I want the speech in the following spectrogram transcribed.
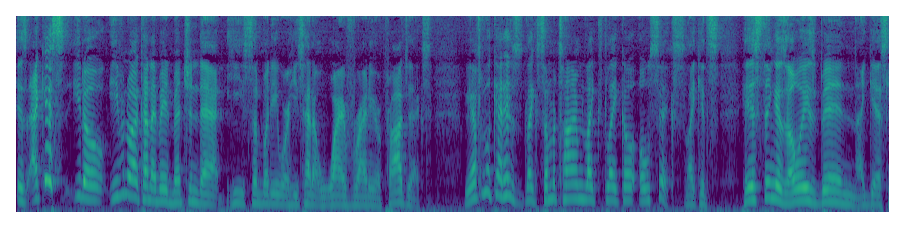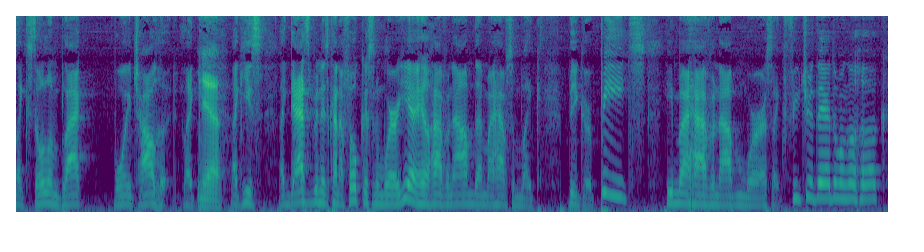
is I guess you know even though I kind of made mention that he's somebody where he's had a wide variety of projects, we have to look at his like summertime like like uh, 06. Like it's his thing has always been I guess like stolen black boy childhood. Like Yeah. like he's like that's been his kind of focus and where yeah he'll have an album that might have some like bigger beats. He might have an album where it's like Future there doing a hook.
